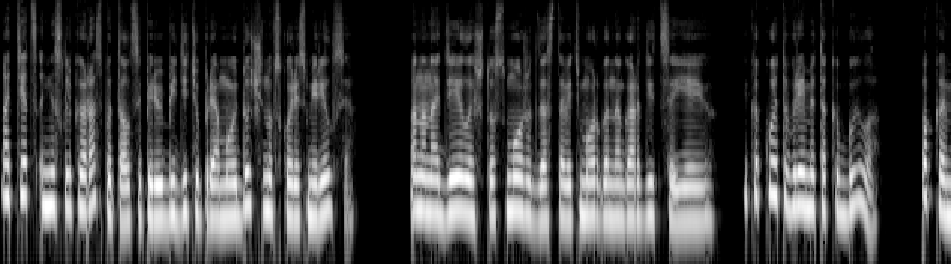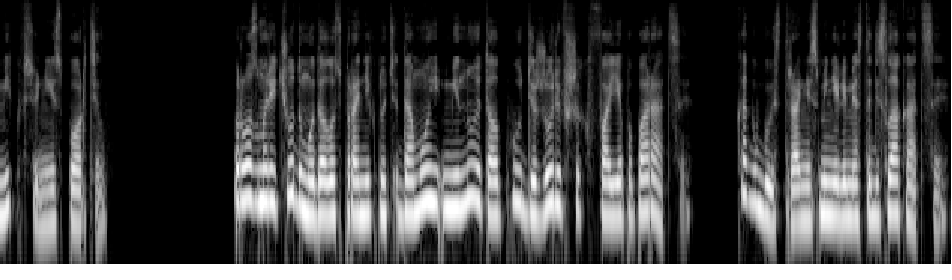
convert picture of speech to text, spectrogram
Отец несколько раз пытался переубедить упрямую дочь, но вскоре смирился. Она надеялась, что сможет заставить Моргана гордиться ею. И какое-то время так и было, пока Мик все не испортил. Розмари чудом удалось проникнуть домой, минуя толпу дежуривших в фойе папарацци. Как быстро они сменили место дислокации.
